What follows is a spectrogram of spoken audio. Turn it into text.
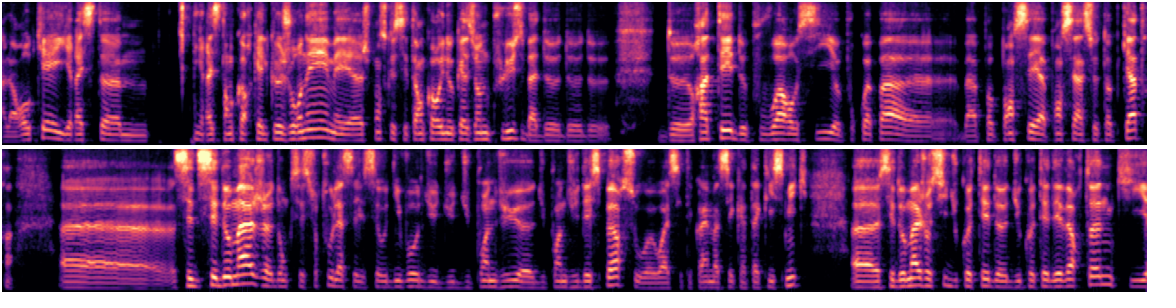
Alors ok, il reste... Euh, il reste encore quelques journées, mais euh, je pense que c'était encore une occasion de plus bah, de, rater, de pouvoir aussi, euh, pourquoi pas, bah, penser, à, penser à ce top 4. Euh, c'est dommage, donc c'est surtout là, c'est au niveau du, du, point de vue euh, du point de vue des Spurs où euh, ouais, c'était quand même assez cataclysmique. Euh, c'est dommage aussi du côté de, du côté d'Everton qui,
